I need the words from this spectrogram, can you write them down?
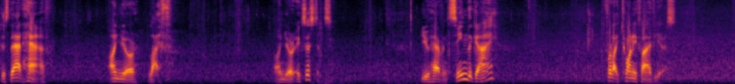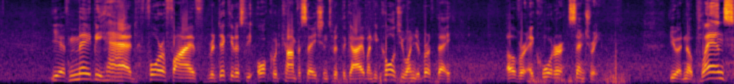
does that have on your life, on your existence? You haven't seen the guy for like 25 years. You've maybe had four or five ridiculously awkward conversations with the guy when he called you on your birthday over a quarter century. You had no plans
